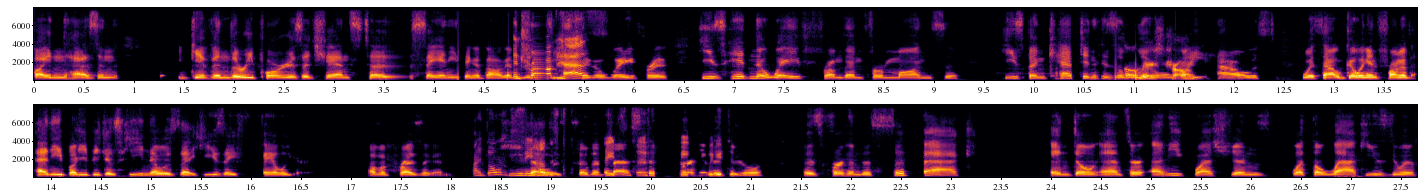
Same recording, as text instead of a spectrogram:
Biden hasn't given the reporters a chance to say anything about him. And He's- Trump he's has? away for he's hidden away from them for months. He's been kept in his Oh, little White House without going in front of anybody because he knows that he's a failure of a president. I don't He see how knows. this. So the best thing for him to do is for him to sit back and don't answer any questions. Let the lackeys do it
